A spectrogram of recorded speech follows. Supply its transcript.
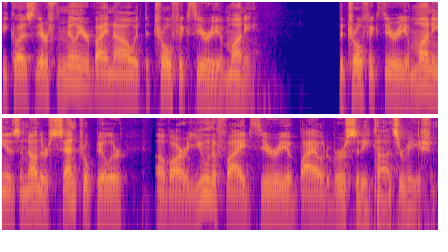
because they're familiar by now with the trophic theory of money. The trophic theory of money is another central pillar of our unified theory of biodiversity conservation.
